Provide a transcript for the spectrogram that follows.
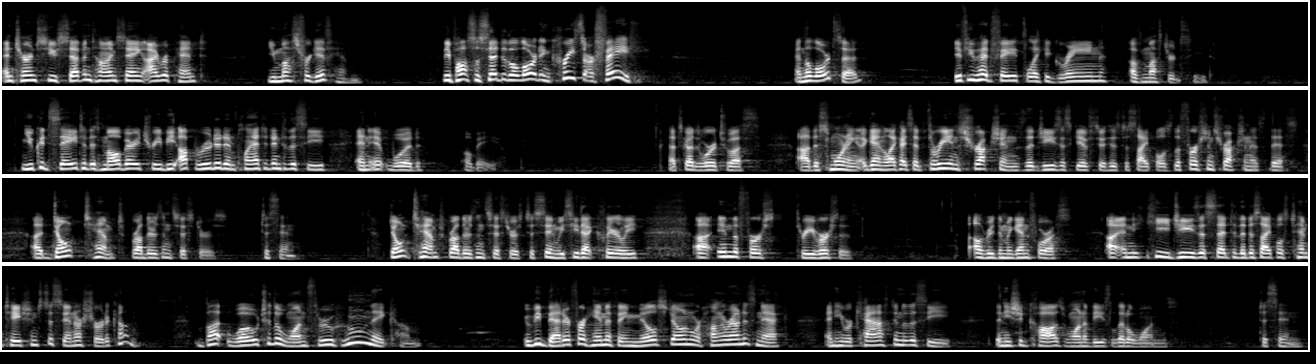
and turns to you seven times saying, I repent, you must forgive him. The apostle said to the Lord, Increase our faith. And the Lord said, If you had faith like a grain of mustard seed, you could say to this mulberry tree, Be uprooted and planted into the sea, and it would obey you. That's God's word to us uh, this morning. Again, like I said, three instructions that Jesus gives to his disciples. The first instruction is this uh, Don't tempt brothers and sisters to sin. Don't tempt brothers and sisters to sin. We see that clearly uh, in the first three verses. I'll read them again for us. Uh, and he, Jesus, said to the disciples, Temptations to sin are sure to come, but woe to the one through whom they come. It would be better for him if a millstone were hung around his neck and he were cast into the sea than he should cause one of these little ones to sin.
